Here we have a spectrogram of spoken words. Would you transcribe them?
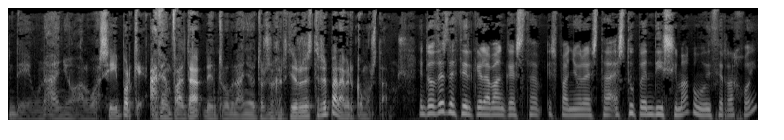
de un año o algo así porque hacen falta dentro de un año otros ejercicios de estrés para ver cómo estamos. Entonces, decir que la banca española está estupendísima, como dice Rajoy.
